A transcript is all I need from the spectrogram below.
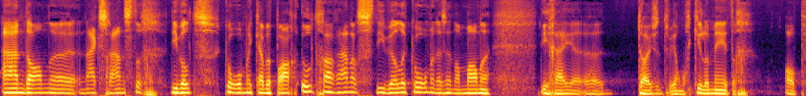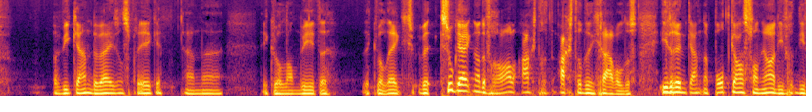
En dan uh, een ex-renster die wil komen. Ik heb een paar ultra-renners die willen komen. Dat zijn dan mannen die rijden uh, 1200 kilometer op een weekend, bij wijze van spreken. En uh, ik wil dan weten ik, wil ik zoek eigenlijk naar de verhalen achter, achter de gravel. Dus iedereen kent een podcast van, ja, die, die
